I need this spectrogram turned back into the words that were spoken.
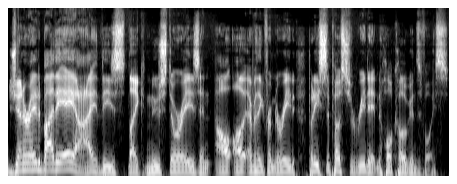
generated by the AI. These like news stories and all, all everything for him to read. But he's supposed to read it in Hulk Hogan's voice.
